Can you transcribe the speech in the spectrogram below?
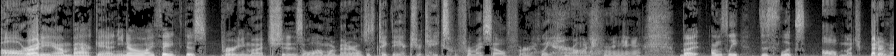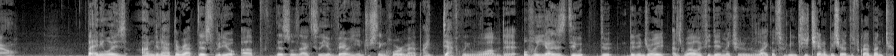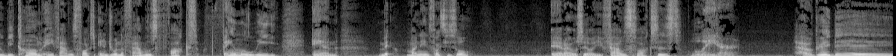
Alrighty, I'm back, and you know, I think this pretty much is a lot more better. I'll just take the extra cakes for myself for later on. but honestly, this looks all much better now. But anyways, I'm gonna have to wrap this video up. This was actually a very interesting horror map. I definitely loved it. Hopefully you guys do do did enjoy it as well. If you did, make sure to leave a like. Also, new to the channel, be sure to subscribe button to become a Fabulous Fox and join the Fabulous Fox family. And my name's Foxy Soul, and I will see all you Fabulous Foxes later. Have a great day.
